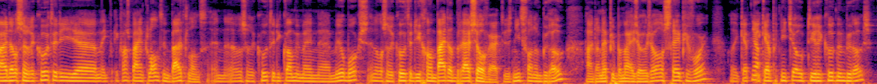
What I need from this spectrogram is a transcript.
Maar dat was een recruiter die... Uh, ik, ik, was bij een klant in het buitenland. En er was een recruiter die kwam in mijn uh, mailbox. En dat was een recruiter die gewoon bij dat bedrijf zelf werkte. Dus niet van een bureau. Nou, dan heb je bij mij sowieso een streepje voor. Want ik heb, ik heb het niet zo op die recruitmentbureaus.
